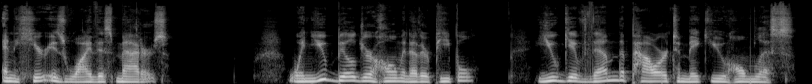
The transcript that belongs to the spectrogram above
And here is why this matters. When you build your home in other people, you give them the power to make you homeless.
